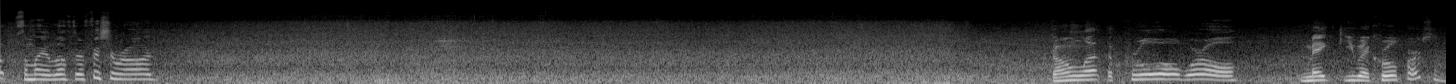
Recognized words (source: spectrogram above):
Oh, somebody left their fishing rod. Don't let the cruel world make you a cruel person.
